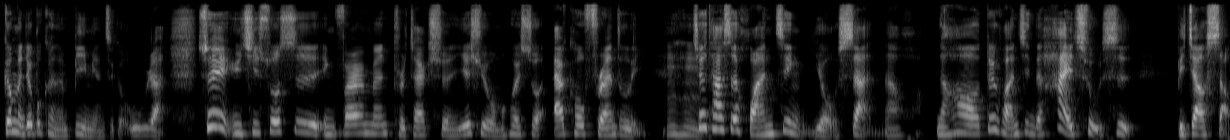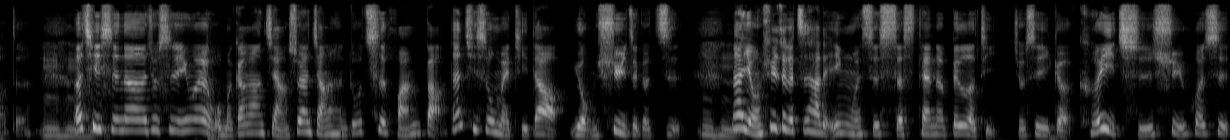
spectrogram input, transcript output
根本就不可能避免这个污染，所以与其说是 environment protection，也许我们会说 eco friendly，嗯就它是环境友善，那然后对环境的害处是。比较少的，嗯，而其实呢，就是因为我们刚刚讲，虽然讲了很多次环保，但其实我们也提到永续这个字，嗯哼，那永续这个字它的英文是 sustainability，就是一个可以持续或是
